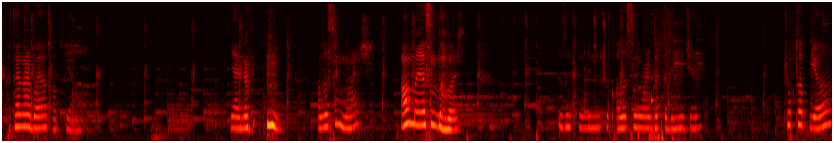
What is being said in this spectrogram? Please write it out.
Şu patenler bayağı tatlı ya. Yani alasım var. Almayasım da var. Kızın kombinini çok alasım var. Bir dakika deneyeceğim. Çok tatlı ya.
